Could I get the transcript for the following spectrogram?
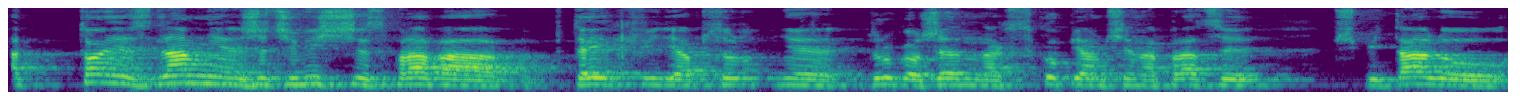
A to jest dla mnie rzeczywiście sprawa w tej chwili absolutnie drugorzędna. Skupiam się na pracy w szpitalu,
